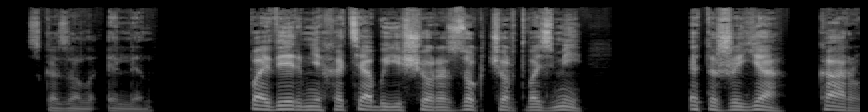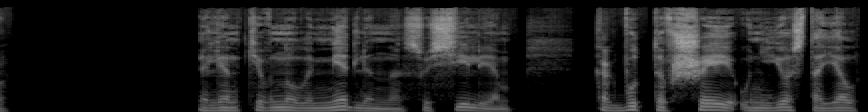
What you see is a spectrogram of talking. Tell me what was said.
— сказала Элен. «Поверь мне хотя бы еще разок, черт возьми! Это же я, Каро!» Элен кивнула медленно, с усилием, как будто в шее у нее стоял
